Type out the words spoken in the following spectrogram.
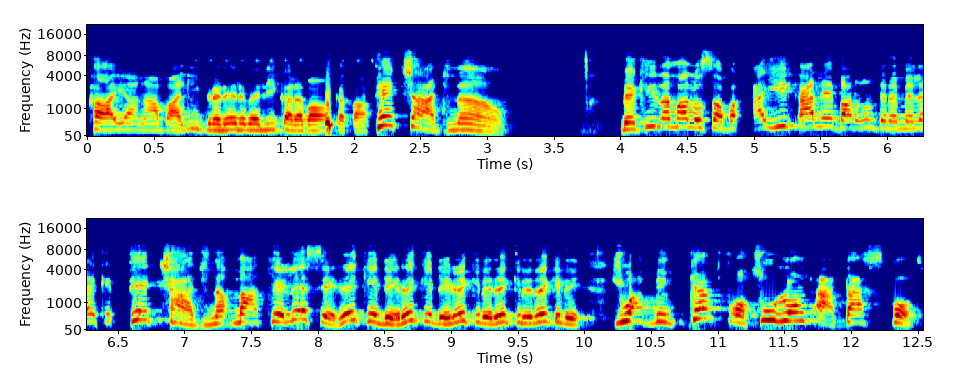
Kaya na bali grede belika adabarika. Take charge now. Bekina malo saba ayi ale baron meleke take charge now. Makelese rekede rekede rekede rekede rekede. You have been kept for too long at that spot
